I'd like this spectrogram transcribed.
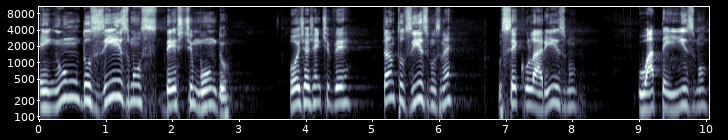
em um dos ismos deste mundo. Hoje a gente vê tantos ismos, né? O secularismo, o ateísmo.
